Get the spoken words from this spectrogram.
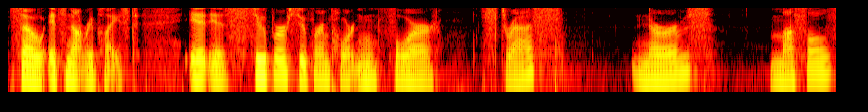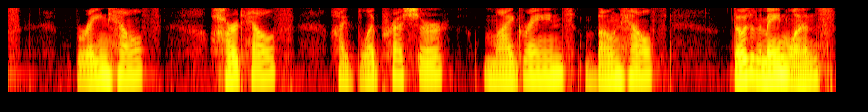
So it's not replaced. It is super, super important for stress, nerves, muscles, brain health, heart health, high blood pressure, migraines, bone health, Those are the main ones,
